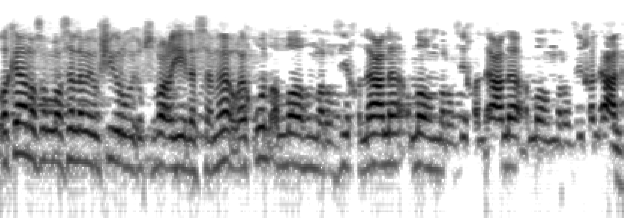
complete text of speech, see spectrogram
وكان صلى الله عليه وسلم يشير بإصبعه إلى السماء ويقول اللهم الرفيق الأعلى اللهم الرفيق الأعلى اللهم الرفيق الأعلى.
